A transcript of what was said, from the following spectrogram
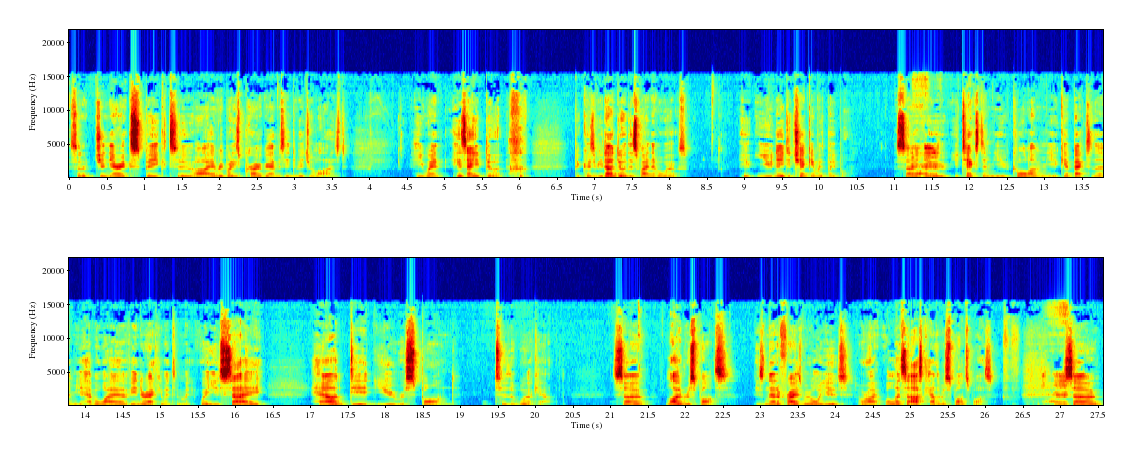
sort of generic speak to uh, everybody's program is individualized. He went, here's how you do it. because if you don't do it this way, it never works. You, you need to check in with people. So you, you text them, you call them, you get back to them, you have a way of interacting with them where you say, how did you respond to the workout? So load response. Isn't that a phrase we all use? All right, well, let's ask how the response was. so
